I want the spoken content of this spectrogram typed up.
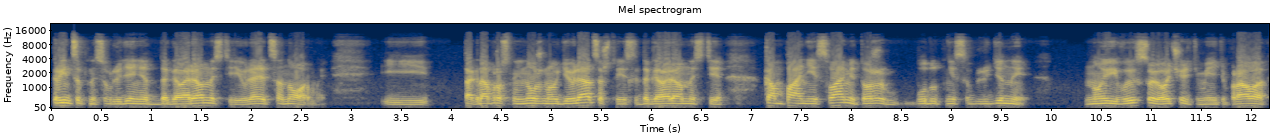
принцип несоблюдения договоренности является нормой. И тогда просто не нужно удивляться, что если договоренности компании с вами тоже будут не соблюдены. Ну и вы, в свою очередь, имеете право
